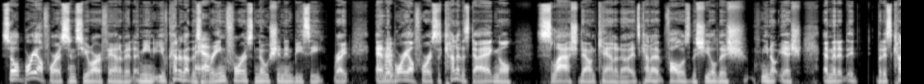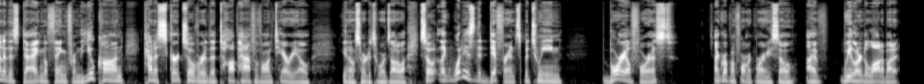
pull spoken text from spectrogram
So boreal forest since you are a fan of it i mean you've kind of got this rainforest notion in bc right? And the Mhm. boreal forest is kind of this diagonal slash down canada. It's kind of follows the shieldish you know ish. And then it, it but it's kind of this diagonal thing from the yukon kind of skirts over the top half of ontario you know sort of towards ottawa. So like what is the difference between boreal forest? I grew up in fort mcmurray so i've we learned a lot about it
